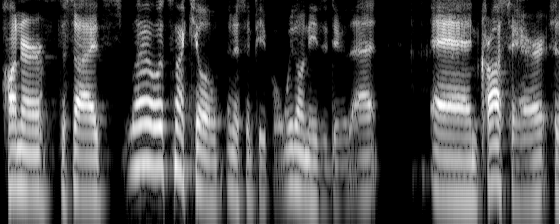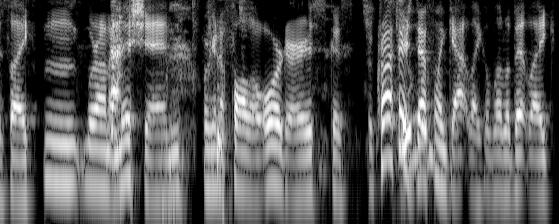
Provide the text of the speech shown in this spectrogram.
Hunter, decides, well, let's not kill innocent people. We don't need to do that. And Crosshair is like, mm, we're on a mission. We're gonna follow orders because so Crosshair's definitely got like a little bit like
